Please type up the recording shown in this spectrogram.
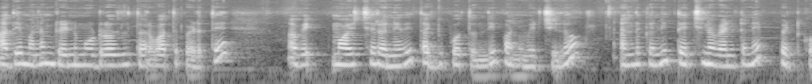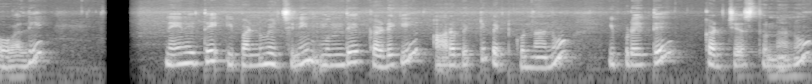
అదే మనం రెండు మూడు రోజుల తర్వాత పెడితే అవి మాయిశ్చర్ అనేది తగ్గిపోతుంది పండుమిర్చిలో. అందుకని తెచ్చిన వెంటనే పెట్టుకోవాలి. నేనైతే ఈ పండు మిర్చిని ముందే కడిగి ఆరబెట్టి పెట్టుకున్నాను. ఇప్పుడైతే కట్ చేస్తున్నాను.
